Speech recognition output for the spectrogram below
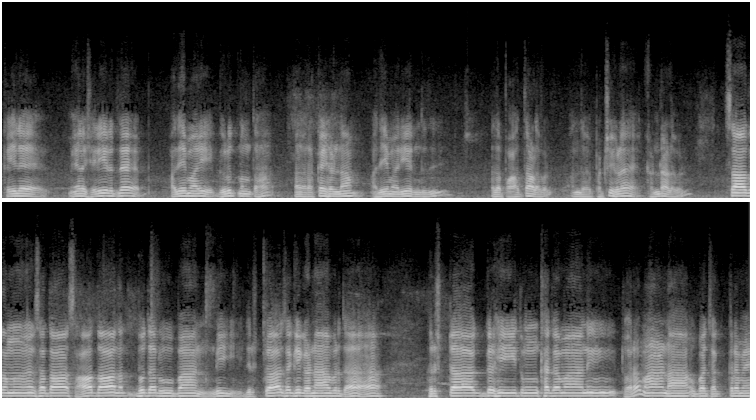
கையில் மேலே சரீரத்தில் அதே மாதிரி கருத்மந்தா ரக்கைகள்லாம் அதே மாதிரியே இருந்தது. அதை பார்த்தாளவள் அந்த பட்சிகளை கண்டாளவள் சாதம் சதா சாதானத்புத ரூபான் வி திருஷ்டா சகி கணாவிரதா ககமானி துவரமானா உபசக்கிரமே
